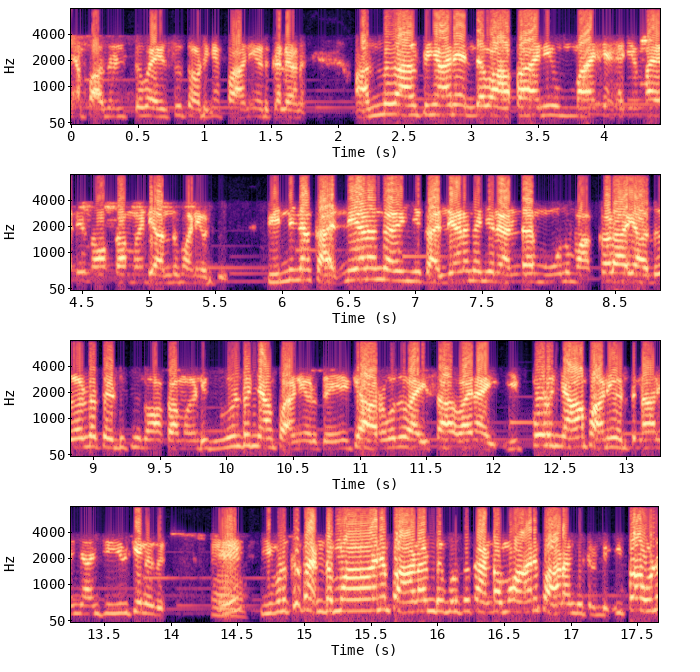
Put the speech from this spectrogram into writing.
ഞാൻ പതിനെട്ട് വയസ്സ് തുടങ്ങിയ പണിയെടുക്കലാണ്. അന്ന് കാലത്ത് ഞാൻ എന്റെ വാപ്പാനെയും ഉമ്മാനെയും അനിയന്മാരെയും നോക്കാൻ വേണ്ടി അന്ന് പണിയെടുത്തു. പിന്നെ ഞാൻ കല്യാണം കഴിഞ്ഞ് കല്യാണം കഴിഞ്ഞ് രണ്ട് മൂന്ന് മക്കളായി. അതുകളെ തെടിച്ച് നോക്കാൻ വേണ്ടി വീണ്ടും ഞാൻ പണിയെടുത്തു. എനിക്ക് അറുപത് വയസ്സാവാനായി. ഇപ്പോഴും ഞാൻ പണിയെടുത്തിട്ടാണ് ഞാൻ ജീവിക്കുന്നത്. ഇവൾക്ക് കണ്ടമാനം പാടുണ്ട് ഇവൾക്ക് കണ്ടമാനം പാടാൻ കിട്ടുന്നുണ്ട് ഇപ്പൊ അവൾ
